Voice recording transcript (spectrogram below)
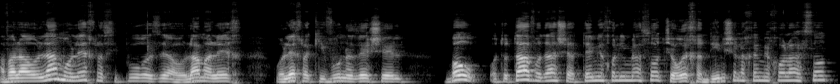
אבל העולם הולך לסיפור הזה, העולם הולך, הולך לכיוון הזה של בואו, את אותה עבודה שאתם יכולים לעשות, שעורך הדין שלכם יכול לעשות,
